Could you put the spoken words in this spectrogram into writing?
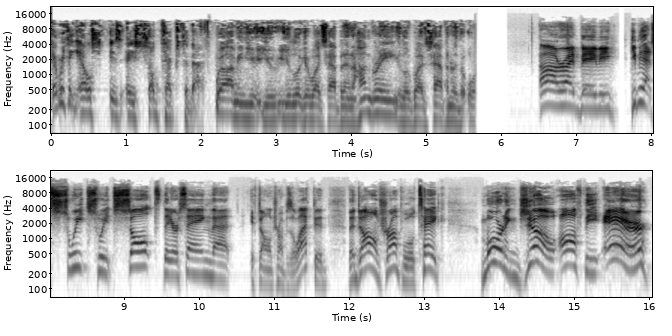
Everything else is a subtext to that. Well, I mean, you, you, you look at what's happening in Hungary. You look what's happened with the. All right, baby. Give me that sweet, sweet salt. They are saying that if Donald Trump is elected, then Donald Trump will take Morning Joe off the air.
